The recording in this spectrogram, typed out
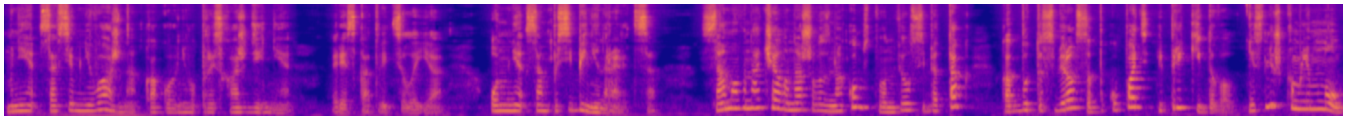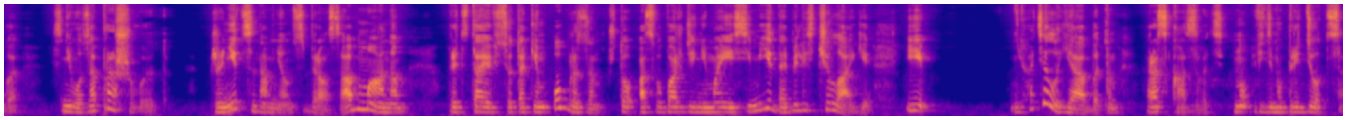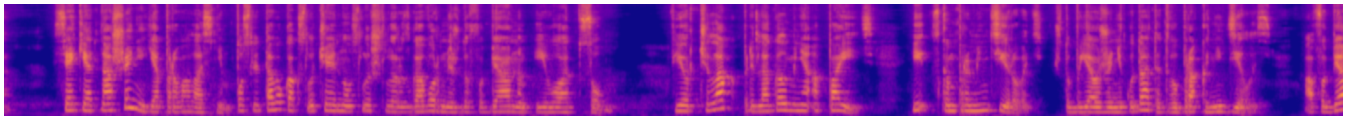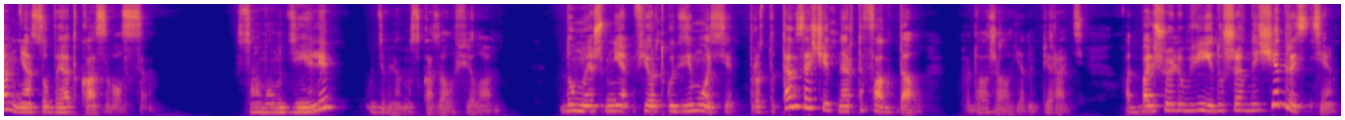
«Мне совсем не важно, какое у него происхождение», – резко ответила я. «Он мне сам по себе не нравится. С самого начала нашего знакомства он вел себя так, как будто собирался покупать и прикидывал, не слишком ли много с него запрашивают. Жениться на мне он собирался обманом, представив все таким образом, что освобождение моей семьи добились челаги. И не хотела я об этом рассказывать, но, видимо, придется». Всякие отношения я порвала с ним после того, как случайно услышала разговор между Фабианом и его отцом. Фьорчелак предлагал меня опоить и скомпрометировать, чтобы я уже никуда от этого брака не делась, а Фабиан не особо и отказывался. «В самом деле?» – удивленно сказала Филан. «Думаешь, мне Фьорд Кудзимоси просто так защитный артефакт дал?» – продолжал я напирать. «От большой любви и душевной щедрости?»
